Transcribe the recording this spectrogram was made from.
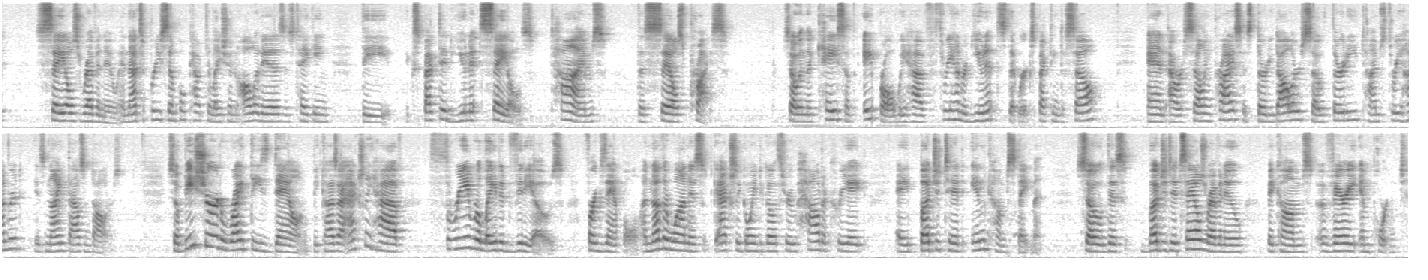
sales revenue, and that's a pretty simple calculation. All it is is taking the expected unit sales times the sales price. So in the case of April, we have 300 units that we're expecting to sell, and our selling price is $30. So 30 times 300 is $9,000. So be sure to write these down because I actually have three related videos. For example, another one is actually going to go through how to create a budgeted income statement. So this budgeted sales revenue becomes very important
